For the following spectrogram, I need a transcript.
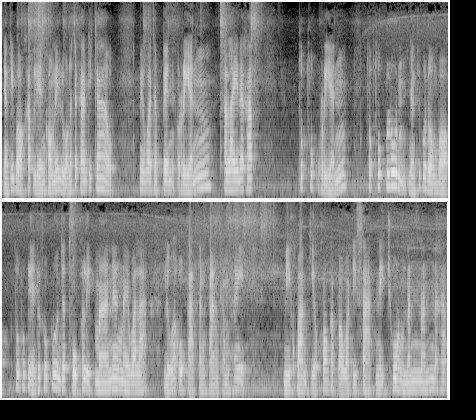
อย่างที่บอกครับเหรียญของในหลวงรัชกาลที่ 9 ไม่ว่าจะเป็นเหรียญอะไรนะครับ ทุกๆเหรียญ ทุกๆ รุ่น อย่างที่คุณโด่งบอกทุกๆเหรียญทุกๆ รุ่นจะถูกผลิตมาเนื่องในวาระ หรือว่าโอกาสต่างๆทำให้มีความเกี่ยวข้องกับประวัติศาสตร์ในช่วงนั้นๆนะครับ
